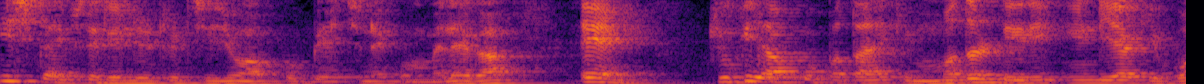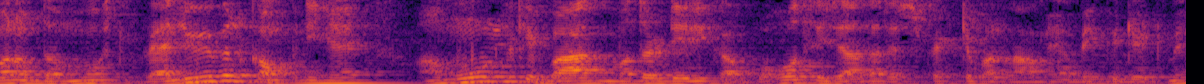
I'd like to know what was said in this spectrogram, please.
इस टाइप से रिलेटेड चीज़ों आपको बेचने को मिलेगा। एंड चूँकि आपको पता है कि मदर डेयरी इंडिया की one of the most valuable company है, अमूल के बाद मदर डेयरी का बहुत ही ज़्यादा रिस्पेक्टेबल नाम है अभी के डेट में।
